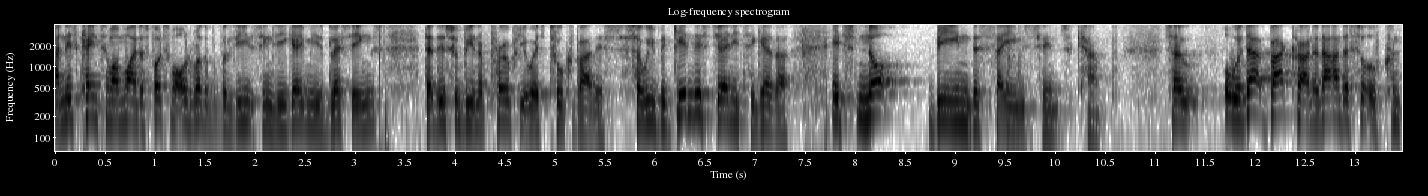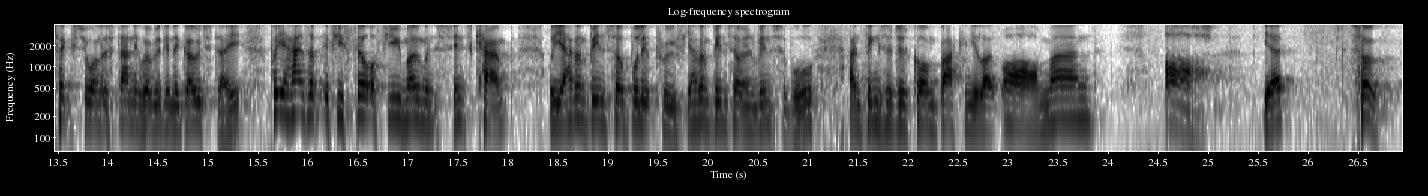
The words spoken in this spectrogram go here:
And this came to my mind. I spoke to my older brother, Baljeet Singh He gave me his blessings that this would be an appropriate way to talk about this. So we begin this journey together. It's not been the same since camp. So with that background and that under sort of contextual understanding where we're going to go today, put your hands up if you felt a few moments since camp where you haven't been so bulletproof, you haven't been so invincible, and things have just gone back and you're like, oh man, oh, yeah? So,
